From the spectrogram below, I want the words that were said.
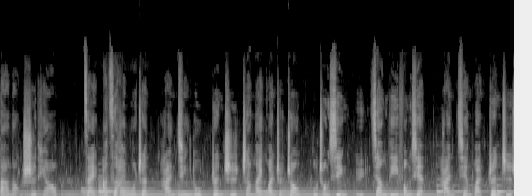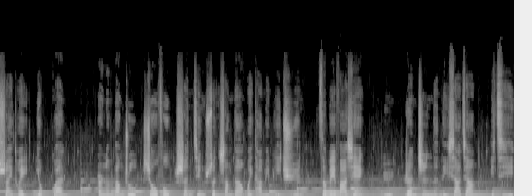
大脑失调，在阿兹海默症和轻度认知障碍患者中，补充锌与降低风险和减缓认知衰退有关，而能帮助修复神经损伤的维他命 B 群，则被发现与认知能力下降以及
